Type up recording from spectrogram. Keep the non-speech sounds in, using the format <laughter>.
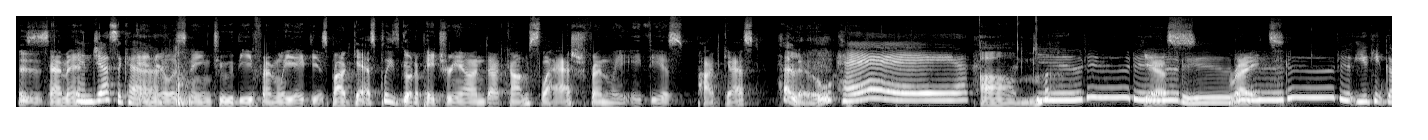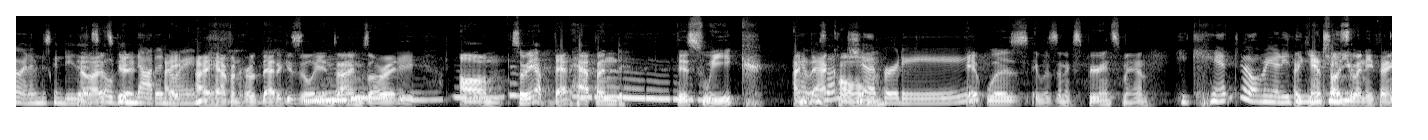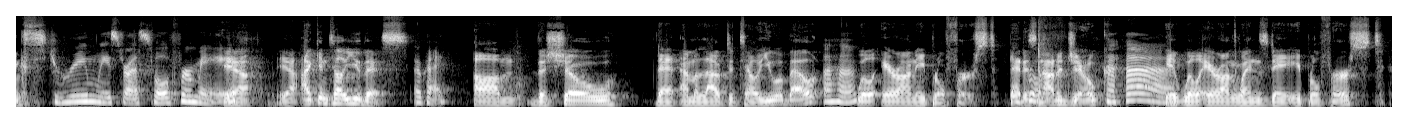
This is Hemant. And Jessica. And you're listening to the Friendly Atheist Podcast. Please go to patreon.com slash friendly atheist podcast. Hello. Hey. Um, Do, do, do, Yes, right. You keep going. I'm just going to do this. no, that's It'll good. be not annoying. I, I haven't heard that a gazillion times already. Um, so yeah, that happened this week. I'm I was back on home. Jeopardy. It was it was an experience, man. he can't tell me anything. I can't tell is you anything. Extremely stressful for me. Yeah, yeah. I can tell you this. Okay. Um, the show that I'm allowed to tell you about will air on April 1st. That is Uh-huh. April- not a joke. <laughs> it will air on Wednesday, April 1st.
